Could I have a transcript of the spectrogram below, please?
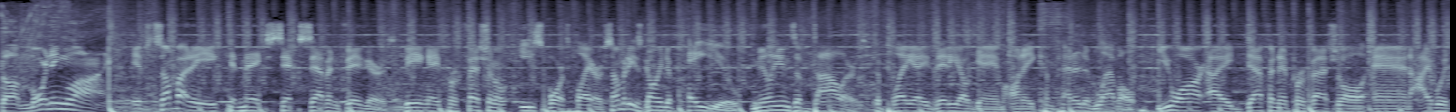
The Morning Line. If somebody can make six, seven figures being a professional esports player, somebody's going to pay you millions of dollars to play a video game on a competitive level. You are a definite professional, and I would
